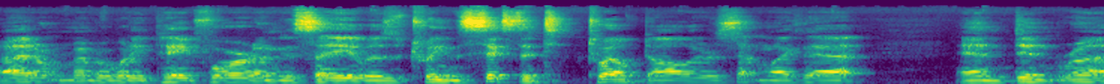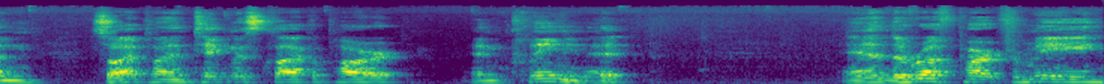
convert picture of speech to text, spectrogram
I don't remember what he paid for it. I'm going to say it was between 6 to $12, something like that, and didn't run. So I plan taking this clock apart and cleaning it and the rough part for me,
